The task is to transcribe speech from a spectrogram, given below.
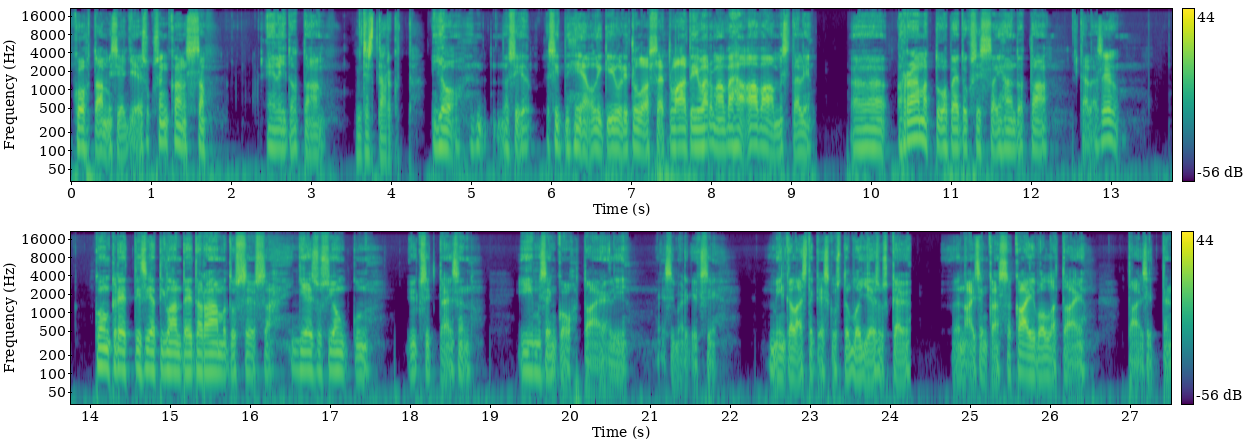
kohtaamisia Jeesuksen kanssa. Eli tota, mitä se tarkoittaa? Joo, no sitten olikin juuri tulossa, että vaatii varmaan vähän avaamista. Eli öö, raamattuopetuksissa ihan tota, tällaisia konkreettisia tilanteita raamatussa, jossa Jeesus jonkun yksittäisen ihmisen kohtaa, eli esimerkiksi minkälaista keskustelua Jeesus käy naisen kanssa kaivolla tai, tai sitten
